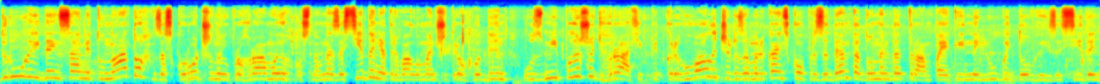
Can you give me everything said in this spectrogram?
Другий день саміту НАТО за скороченою програмою. Основне засідання тривало менше трьох годин. У ЗМІ пишуть, графік підкоригували через американського президента Дональда Трампа, який не любить довгих засідань.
